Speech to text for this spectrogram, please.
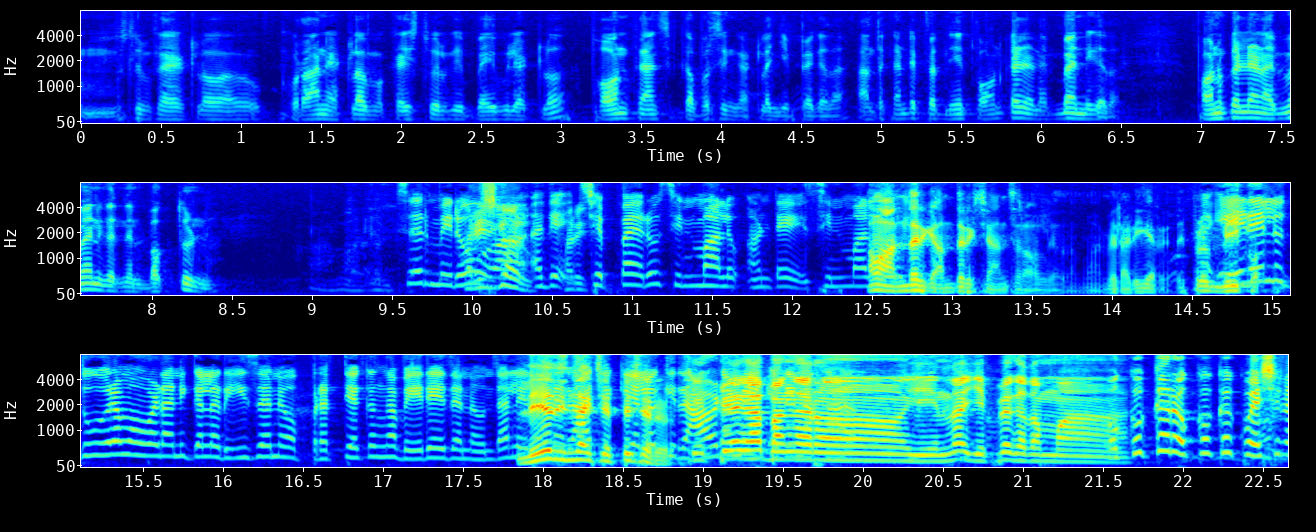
ముస్లిం ఎట్లా ఖురాన్ ఎట్లా క్రైస్తవులకి బైబిల్ ఎట్లో పవన్ ఫ్యాన్స్ గబ్బర్ సింగ్ అట్లా అని చెప్పే కదా. అంతకంటే పెద్ద నేను పవన్ కళ్యాణ్ అభిమాని కదా. పవన్ కళ్యాణ్ అభిమాని కదా నేను భక్తుడిని. సార్ మీరు అదే చెప్పారు సినిమాలు అంటే సినిమాలు అందరికి అందరికి ఛాన్స్ రావాలి కదమ్మా మీరు అడిగారు. ఇప్పుడు ఏడేళ్ళు దూరం అవ్వడానికి గల రీజన్ ప్రత్యేకంగా వేరే ఏదైనా ఉందా? లేదు, ఇందాక చెప్పేశారు. చెప్పేగా బంగారం ఇందా చెప్పే కదమ్మా. ఒక్కొక్కరు ఒక్కొక్క question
